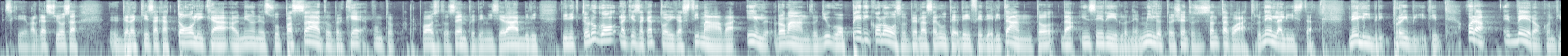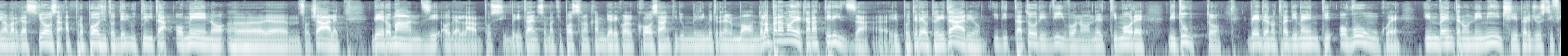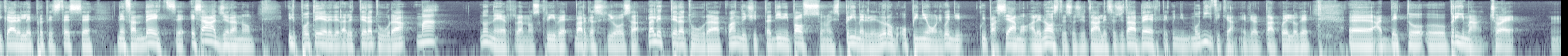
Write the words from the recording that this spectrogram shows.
scrive Vargas Llosa eh, della Chiesa Cattolica almeno nel suo passato perché appunto a proposito sempre dei miserabili di Victor Hugo la Chiesa Cattolica stimava il romanzo di Hugo pericoloso per la salute dei fedeli tanto da inserirlo nel 1864 nella lista dei libri proibiti. Ora è vero continua Vargas Llosa a proposito dell'utilità o meno eh, sociale dei romanzi o della possibilità insomma che possano cambiare qualcosa anche di un millimetro nel mondo la paranoia caratterizza caratterizza eh, il potere autoritario, i dittatori vivono nel timore di tutto, vedono tradimenti ovunque, inventano nemici per giustificare le proprie stesse nefandezze, esagerano il potere della letteratura, ma non errano, scrive Vargas Llosa. La letteratura, quando i cittadini possono esprimere le loro opinioni, quindi qui passiamo alle nostre società, alle società aperte, quindi modifica in realtà quello che eh, ha detto eh, prima, cioè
